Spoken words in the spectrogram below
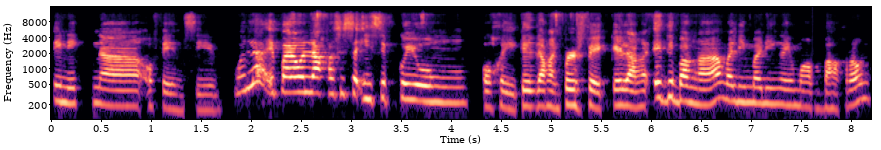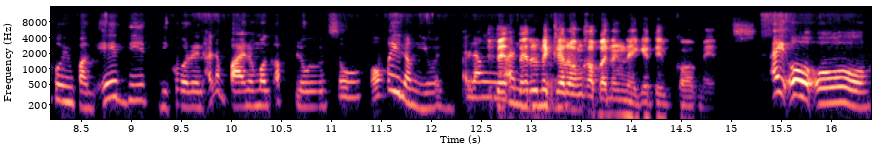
tinik na offensive. Wala, eh, parang wala kasi sa isip ko yung, okay, kailangan perfect, kailangan, eh, di ba nga, mali-mali nga yung mga background ko, yung pag-edit, di ko rin alam paano mag-upload. So, okay lang yun. Walang, Pe- ano pero yun. nagkaroon ka ba ng negative comments? Ay, oo.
